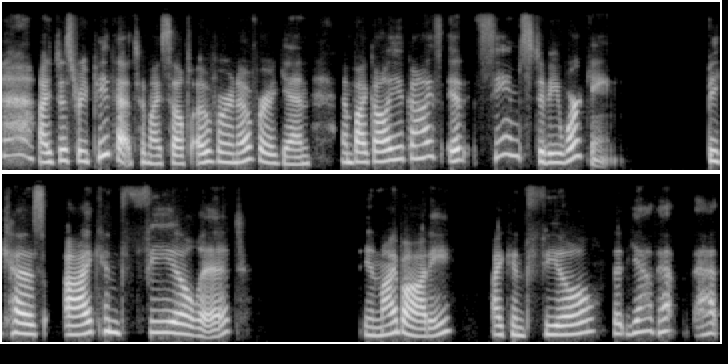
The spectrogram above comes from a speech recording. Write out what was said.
I just repeat that to myself over and over again. And by golly, you guys, it seems to be working because I can feel it in my body. I can feel that, yeah, that, that,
